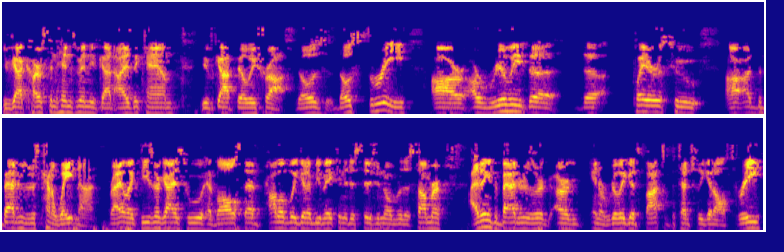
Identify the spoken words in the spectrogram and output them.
You've got Carson Hinzman, you've got Isaac Hamm, you've got Billy Schrauth. Those those three are are really the the players who uh, the Badgers are just kind of waiting on, right? Like these are guys who have all said probably going to be making a decision over the summer. I think the Badgers are, are in a really good spot to potentially get all three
